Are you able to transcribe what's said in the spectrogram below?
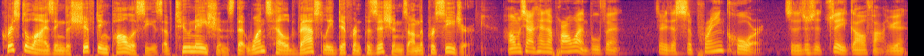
crystallizing the shifting policies of two nations that once held vastly different positions on the procedure. 好，我们先来看一下 Part One 部分，这里的 Supreme Court 指的就是最高法院，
